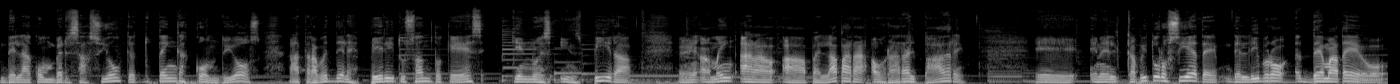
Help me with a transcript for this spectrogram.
de la conversación que tú tengas con Dios, a través del Espíritu Santo que es quien nos inspira, eh, amén, a, para orar al Padre. Eh, en el capítulo 7 del libro de Mateo,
